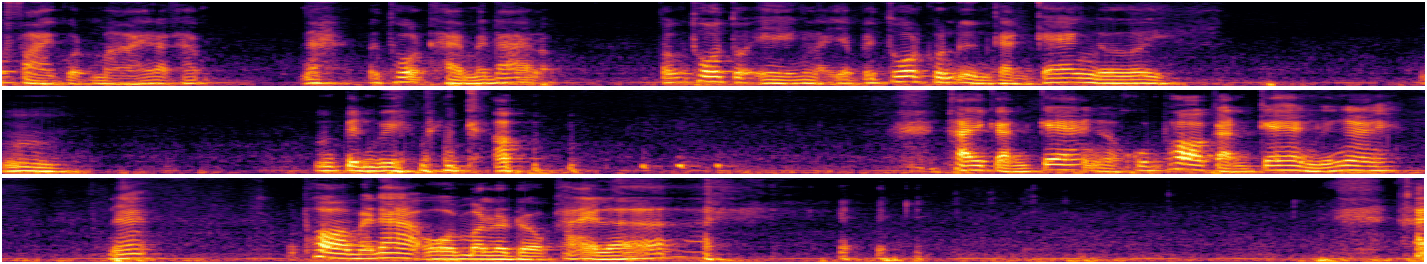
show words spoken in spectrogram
ษฝ่ายกฎหมายแหละครับนะไปโทษใครไม่ได้หรอกต้องโทษตัวเองแหละอย่าไปโทษคนอื่นกันแกล้งเลย อืม มันเป็นเวรเป็นกรรมใครกันแกล้งอะ คุณพ่อกันแกล้งหรือไง นะ พ่อไม่น่าโอนมรดกให้เลยใคร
